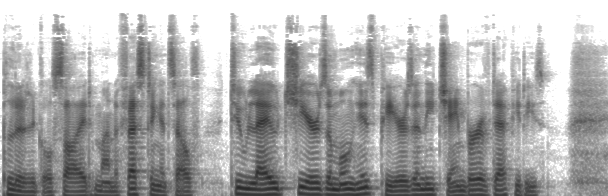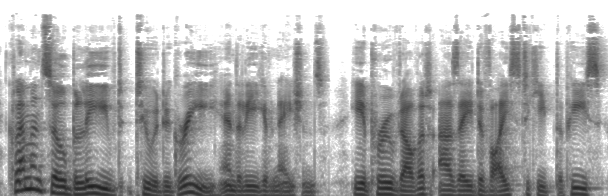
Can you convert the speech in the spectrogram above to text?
political side manifesting itself to loud cheers among his peers in the Chamber of Deputies. Clemenceau believed, to a degree, in the League of Nations. He approved of it as a device to keep the peace,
